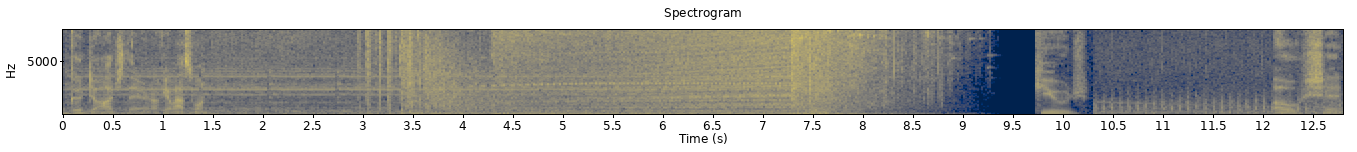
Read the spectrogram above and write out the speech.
Wow, good dodge there. Okay, last one. Huge. Oh shit.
